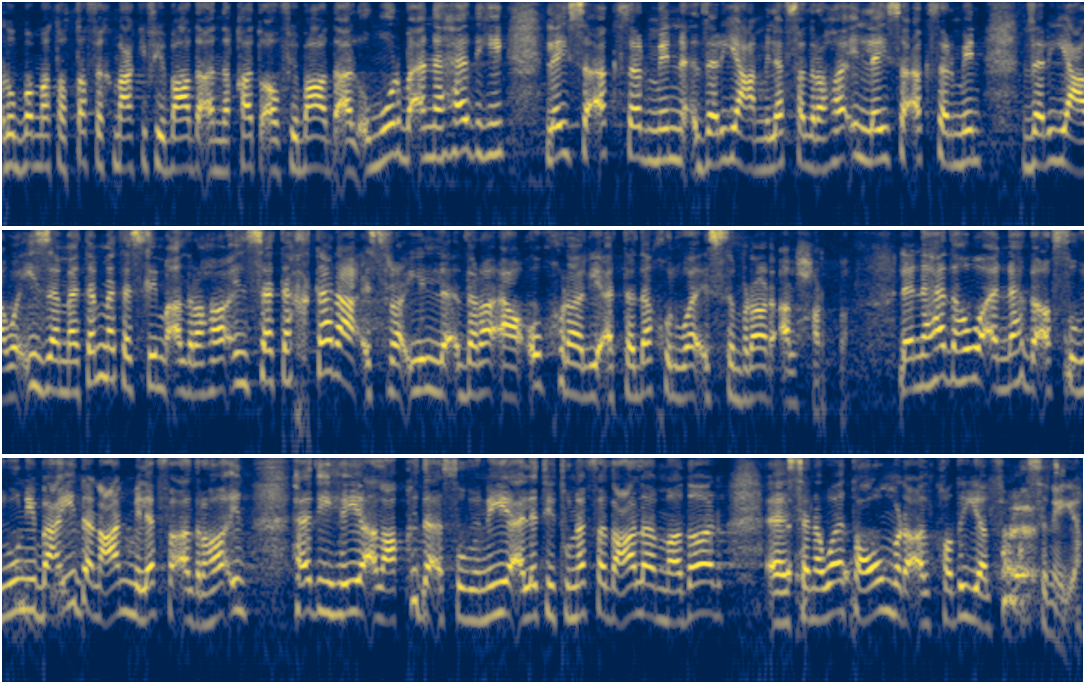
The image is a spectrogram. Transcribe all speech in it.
ربما تتفق معك في بعض النقاط أو في بعض الأمور بأن هذه ليس أكثر من ذريعة. ملف الرهائن ليس أكثر من ذريعة. وإذا ما تم تسليم الرهائن ستخترع إسرائيل ذرائع أخرى للتدخل واستمرار الحرب. لأن هذا هو النهج الصهيوني بعيدا عن ملف الرهائن. هذه هي العقيدة الصهيونية التي تنفذ على مدار سنوات عمر القضية الفلسطينية.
